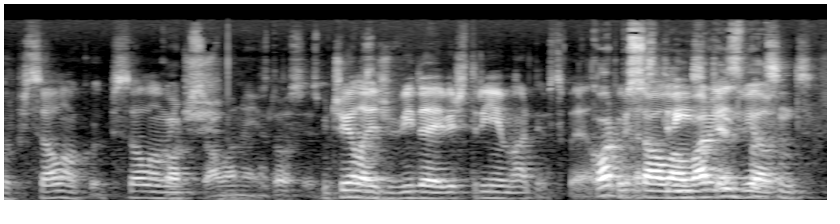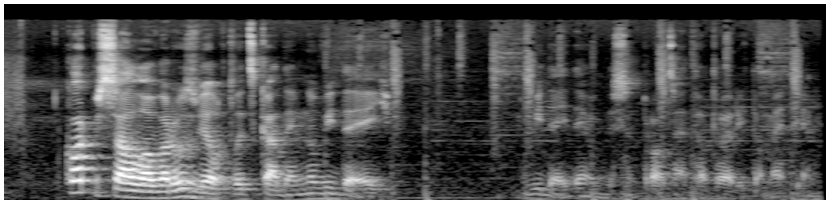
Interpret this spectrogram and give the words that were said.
Korpusu salo, korpusu salo. Viņš, neizdosies. viņš ielaiž vidēji virs trījiem vārtiem spēlē. Kāds var 3, izvilkt. 14. Korpusālo var uzvilkt līdz kādiem nu, vidēji, vidēji 90% atvērtā metienam.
